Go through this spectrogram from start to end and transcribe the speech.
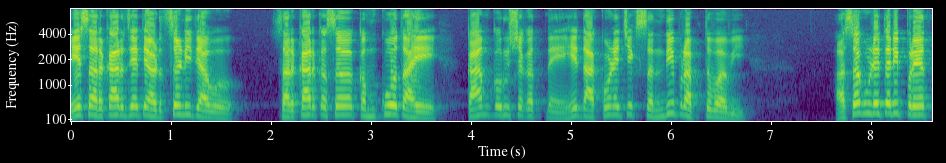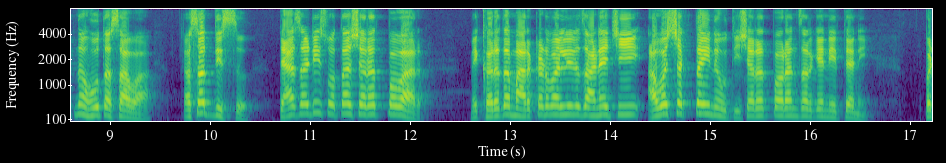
हे सरकार जे ते अडचणीत यावं. सरकार कसं कमकुवत आहे काम करू शकत नाही हे दाखवण्याची एक संधी प्राप्त व्हावी. असं कुठेतरी प्रयत्न होत असावा असंच दिसतं. त्यासाठी स्वतः शरद पवार. मी खरं तर मार्कडवालीला जाण्याची आवश्यकताही नव्हती शरद पवारांसारख्या नेत्याने. पण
